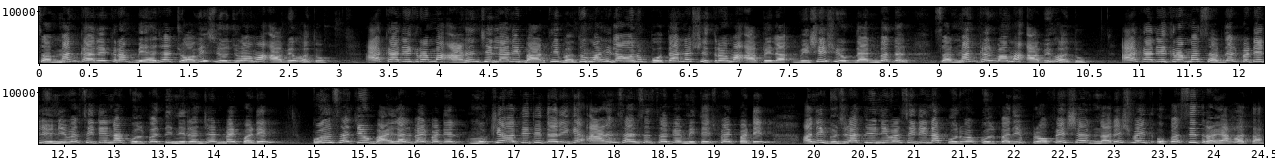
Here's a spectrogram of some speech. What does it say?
સન્માન કાર્યક્રમ બે હજાર ચોવીસ યોજવામાં આવ્યો હતો. આ કાર્યક્રમમાં આણંદ જિલ્લાની બારથી વધુ મહિલાઓનું પોતાના ક્ષેત્રમાં આપેલા વિશેષ યોગદાન બદલ સન્માન કરવામાં આવ્યું હતું. આ કાર્યક્રમમાં સરદાર પટેલ યુનિવર્સિટીના કુલપતિ નિરંજનભાઈ પટેલ, કુલ સચિવ ભાઈલાલભાઈ પટેલ, મુખ્ય અતિથિ તરીકે આણંદ સાંસદ સભ્ય મિતેશભાઈ પટેલ અને ગુજરાત યુનિવર્સિટીના પૂર્વ કુલપતિ પ્રોફેસર નરેશ વૈદ ઉપસ્થિત રહ્યા હતા.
